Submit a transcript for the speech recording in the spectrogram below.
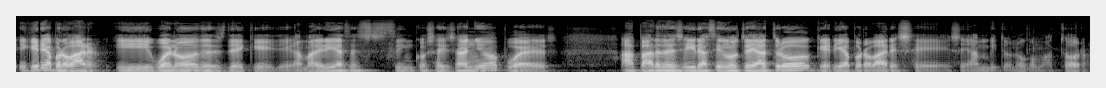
Y quería probar. Y bueno, desde que llegué a Madrid hace 5 o 6 años, pues aparte de seguir haciendo teatro, quería probar ese, ese ámbito, ¿no? Como actor.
